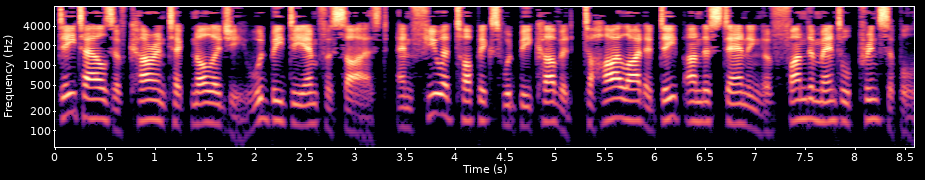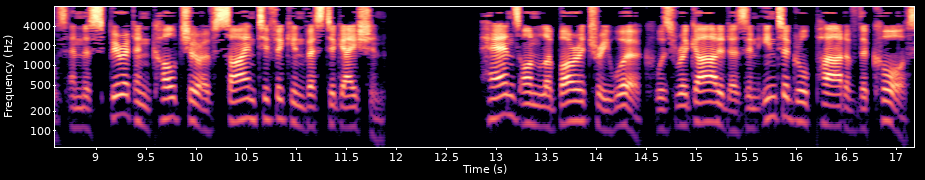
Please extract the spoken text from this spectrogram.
Details of current technology would be de-emphasized, and fewer topics would be covered, to highlight a deep understanding of fundamental principles and the spirit and culture of scientific investigation. Hands-on laboratory work was regarded as an integral part of the course,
